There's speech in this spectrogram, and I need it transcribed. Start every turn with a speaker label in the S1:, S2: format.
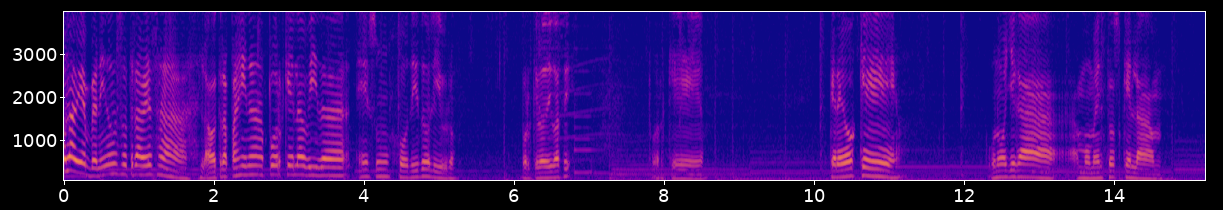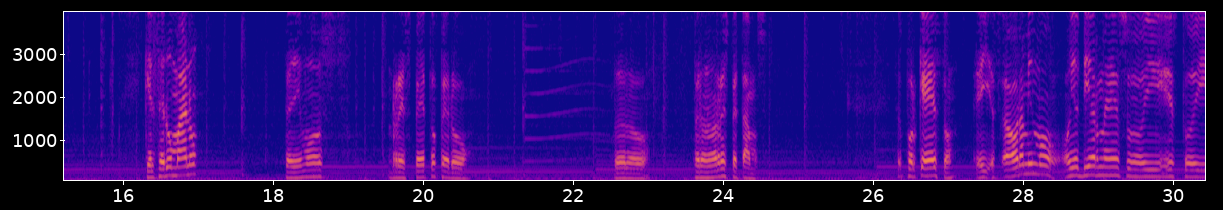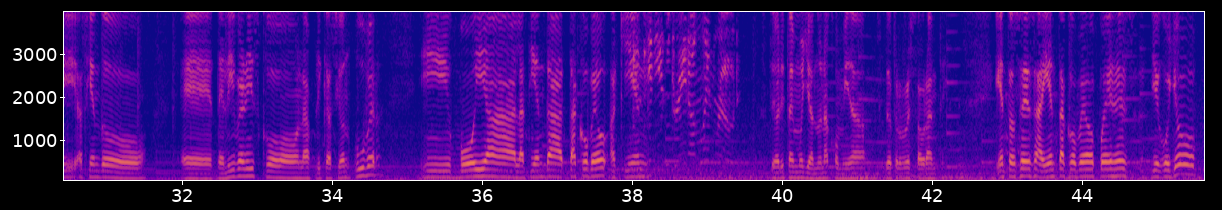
S1: Hola, bienvenidos otra vez a la otra página porque la vida es un jodido libro. ¿Por qué lo digo así? Porque creo que uno llega a momentos que la que el ser humano pedimos respeto, pero pero pero no respetamos. ¿Por qué esto? Ahora mismo, hoy es viernes, hoy estoy haciendo eh, deliveries con la aplicación Uber y voy a la tienda Taco Bell aquí en... Estoy ahorita mismo llevando una comida de otro restaurante. Y entonces ahí en Taco Bell pues llego yo,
